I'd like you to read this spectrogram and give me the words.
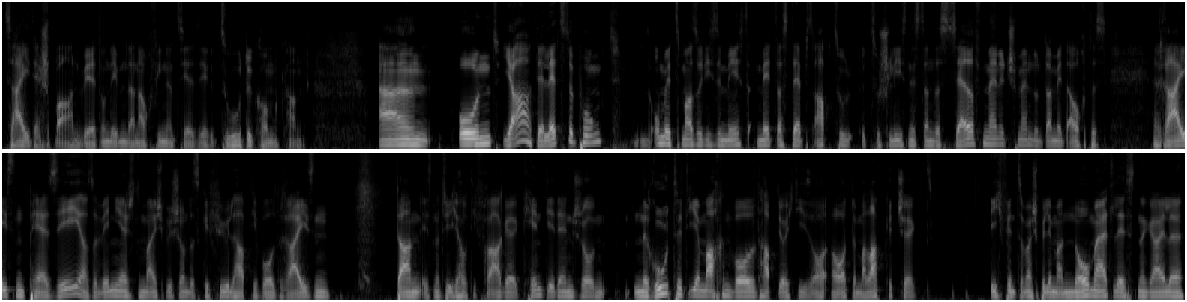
Zeit ersparen wird und eben dann auch finanziell sehr zugutekommen kann. Ähm, und ja, der letzte Punkt, um jetzt mal so diese Meta-Steps abzuschließen, ist dann das Self-Management und damit auch das Reisen per se. Also wenn ihr zum Beispiel schon das Gefühl habt, ihr wollt reisen, dann ist natürlich auch die Frage, kennt ihr denn schon eine Route, die ihr machen wollt? Habt ihr euch diese Orte mal abgecheckt? ich finde zum Beispiel immer Nomad List eine geile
